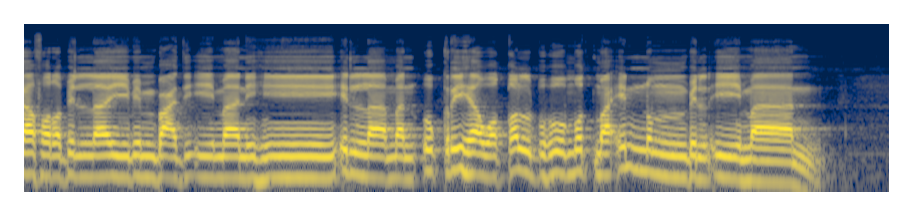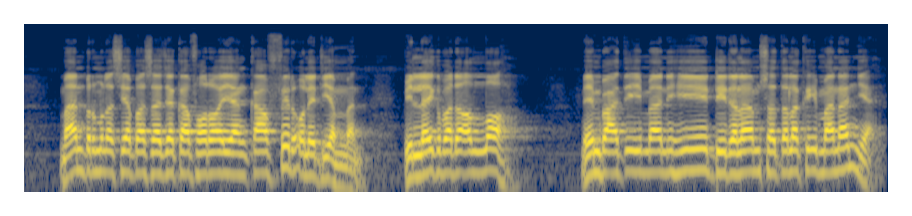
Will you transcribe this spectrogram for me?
kafara billahi min ba'di imanihi illa man ukriha wa qalbuhu mutmainnum bil iman. Man bermula siapa saja kafara yang kafir oleh dia man. Billahi kepada Allah min ba'di imanihi di dalam setelah keimanannya.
